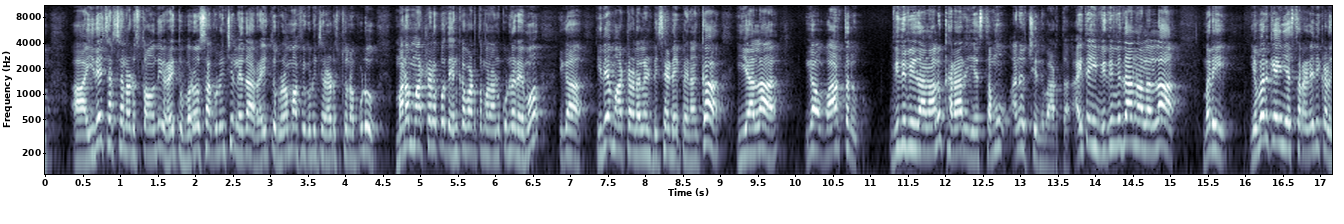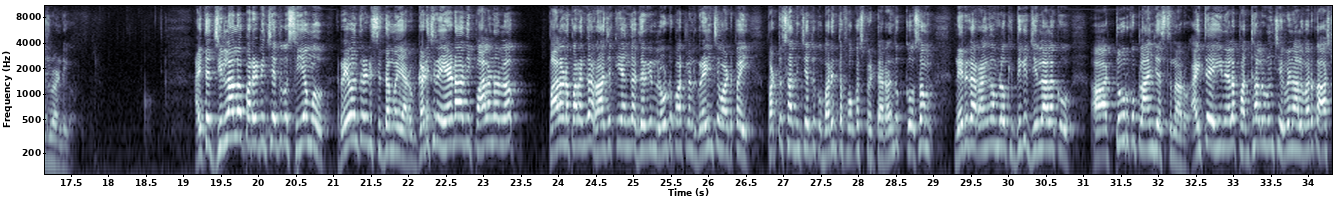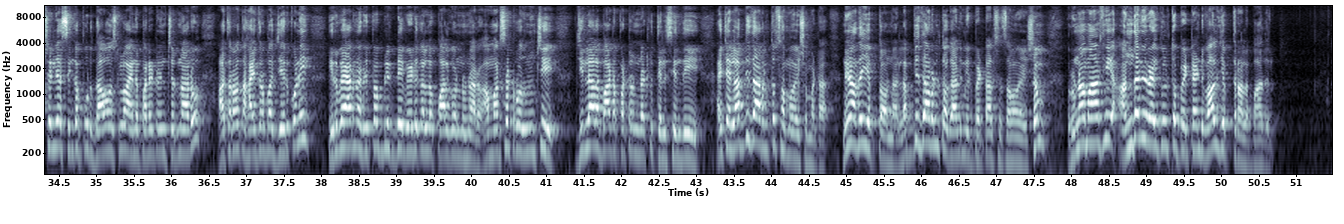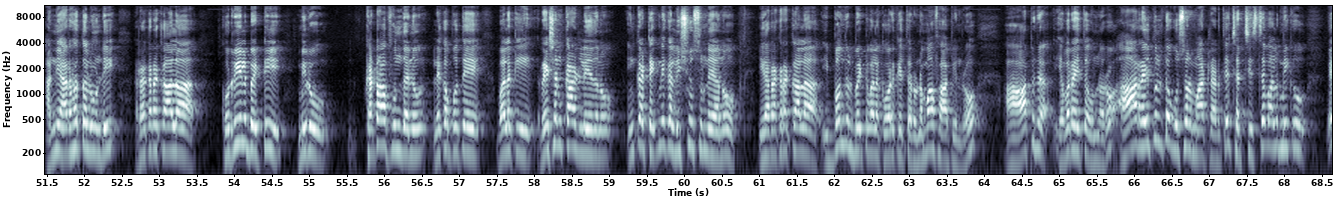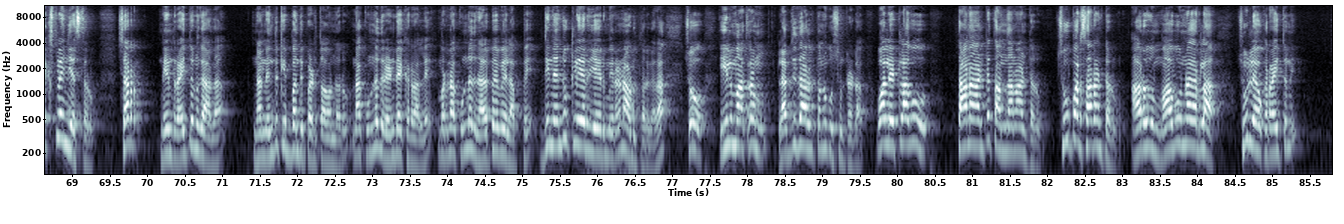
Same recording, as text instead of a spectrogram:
ఇదే చర్చ నడుస్తూ ఉంది. రైతు భరోసా గురించి లేదా రైతు రుణమాఫీ గురించి నడుస్తున్నప్పుడు మనం మాట్లాడకపోతే వెనక పడతామని అనుకున్నారేమో. ఇక ఇదే మాట్లాడాలని డిసైడ్ అయిపోయాక ఇవాళ ఇక వార్తలు విధి విధానాలు ఖరారు చేస్తాము అని వచ్చింది వార్త. అయితే ఈ విధి విధానాలల్లో మరి ఎవరికేం చేస్తారనేది ఇక్కడ చూడండి ఇగో. అయితే జిల్లాలో పర్యటించేందుకు సీఎం రేవంత్ రెడ్డి సిద్ధమయ్యారు. గడిచిన ఏడాది పాలనలో పాలన పరంగా రాజకీయంగా జరిగిన లోటుపాట్లను గ్రహించి వాటిపై పట్టు సాధించేందుకు మరింత ఫోకస్ పెట్టారు. అందుకోసం నేరుగా రంగంలోకి దిగి జిల్లాలకు టూర్కు ప్లాన్ చేస్తున్నారు. అయితే ఈ నెల పద్నాలుగు నుంచి ఇరవై నాలుగు వరకు ఆస్ట్రేలియా సింగపూర్ దావోస్లో ఆయన పర్యటించున్నారు ఆ తర్వాత హైదరాబాద్ చేరుకొని ఇరవై ఆరున రిపబ్లిక్ డే వేడుకల్లో పాల్గొనున్నారు ఆ మరుసటి రోజు నుంచి జిల్లాల బాట పట్టనున్నట్లు తెలిసింది. అయితే లబ్ధిదారులతో సమావేశం అట. నేను అదే చెప్తా ఉన్నా. లబ్ధిదారులతో కాదు మీరు పెట్టాల్సిన సమావేశం. రుణమాఫీ అందరి రైతులతో పెట్టండి వాళ్ళు చెప్తారు వాళ్ళ బాధలు. అన్ని అర్హతలు ఉండి రకరకాల కొర్రీలు పెట్టి మీరు కట్ ఆఫ్ ఉందనో లేకపోతే వాళ్ళకి రేషన్ కార్డు లేదనో ఇంకా టెక్నికల్ ఇష్యూస్ ఉన్నాయనో ఇక రకరకాల ఇబ్బందులు పెట్టి వాళ్ళకి ఎవరికైతే రుణమాఫీ ఆపినరో ఆ ఆపిన ఎవరైతే ఉన్నారో ఆ రైతులతో కూర్చొని మాట్లాడితే చర్చిస్తే వాళ్ళు మీకు ఎక్స్ప్లెయిన్ చేస్తారు. సార్ నేను రైతును కాదా? నన్ను ఎందుకు ఇబ్బంది పెడతా ఉన్నారు? నాకు ఉన్నది రెండు ఎకరాలే మరి నాకు ఉన్నది నలభై వేలు అప్పే. దీన్ని ఎందుకు క్లియర్ చేయరు మీరు? అని అడుగుతారు కదా. సో వీళ్ళు మాత్రం లబ్ధిదారులతోనే కూర్చుంటారు వాళ్ళు ఎట్లాగూ తానా అంటే తందానా అంటారు. సూపర్ సార్ అంటారు. ఆ రోజు మహబూబ్ నగర్లో చూడలే ఒక రైతుని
